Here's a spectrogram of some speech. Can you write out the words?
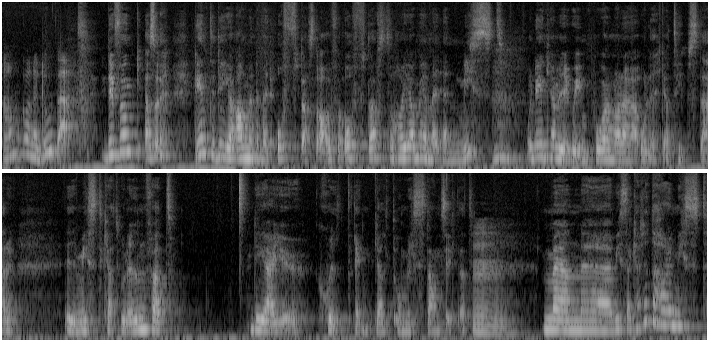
I'm gonna do that. Det funkar, alltså det är inte det jag använder mig oftast av, för oftast så har jag med mig en mist. Och det kan vi gå in på, några olika tips där i mistkategorin för att det är ju skitenkelt att mista ansiktet. Mm. Men eh, vissa kanske inte har en mist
